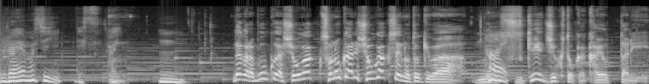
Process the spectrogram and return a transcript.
羨ましいです。はい。うん。だから僕は小学その代わり小学生の時はもうすげえ塾とか通ったり、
